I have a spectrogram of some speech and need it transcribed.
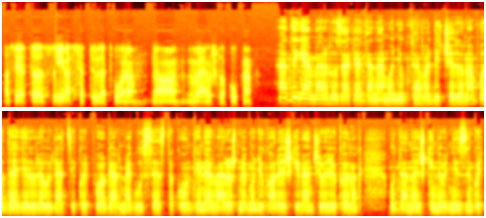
azért az érezhető lett volna a városlakóknak. Hát igen, bár hozzá kell tennem, hogy nyugtával dicsérd a napot, de egyelőre úgy látszik, hogy polgár megúszta ezt a konténervárost, meg mondjuk arra is kíváncsi vagyok, annak utána is kéne, hogy nézzünk, hogy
